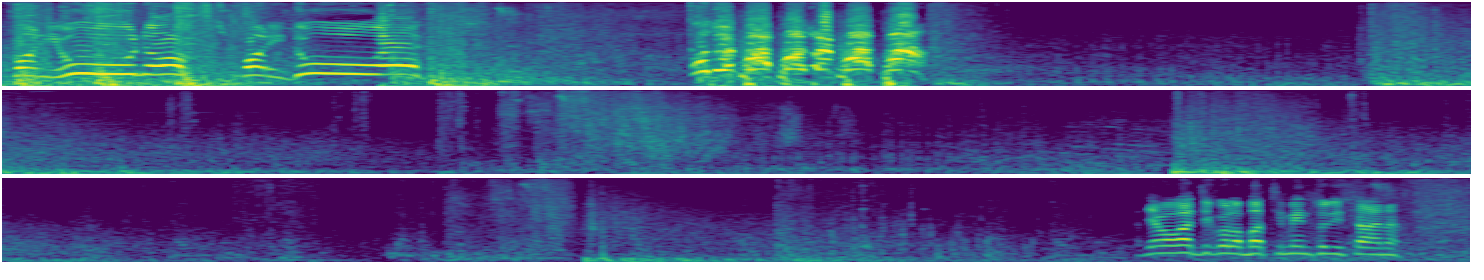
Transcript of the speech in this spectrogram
fuori uno, fuori due. Ho due pappa, ho due pappa! Andiamo avanti con l'abbattimento di Tana.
